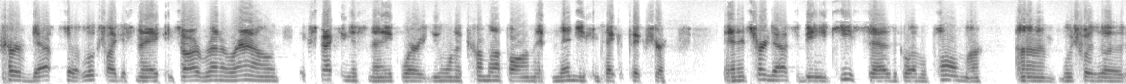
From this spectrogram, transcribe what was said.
curved up, so it looks like a snake. And so I run around expecting a snake where you want to come up on it and then you can take a picture. And it turned out to be, Keith says, a glebopalma, um, which was a,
